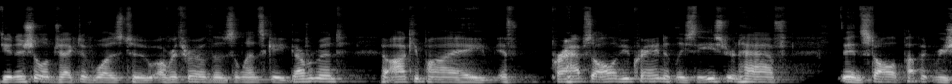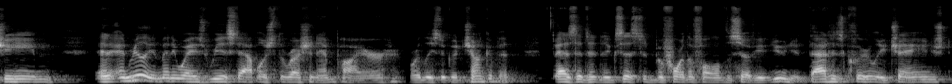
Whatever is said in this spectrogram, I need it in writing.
the initial objective was to overthrow the Zelensky government, to occupy, if perhaps all of Ukraine, at least the eastern half, install a puppet regime, and, and really, in many ways, reestablish the Russian Empire, or at least a good chunk of it, as it had existed before the fall of the Soviet Union. That has clearly changed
